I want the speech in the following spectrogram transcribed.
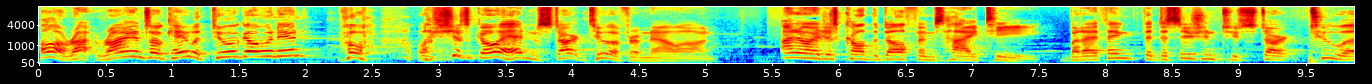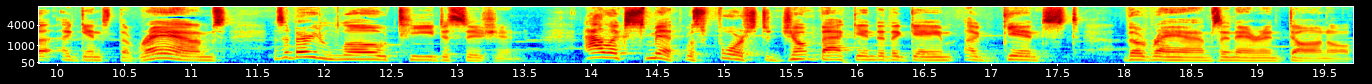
Oh, Ryan's okay with Tua going in? Oh, let's just go ahead and start Tua from now on. I know I just called the Dolphins high T, but I think the decision to start Tua against the Rams is a very low T decision. Alex Smith was forced to jump back into the game against the Rams and Aaron Donald.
